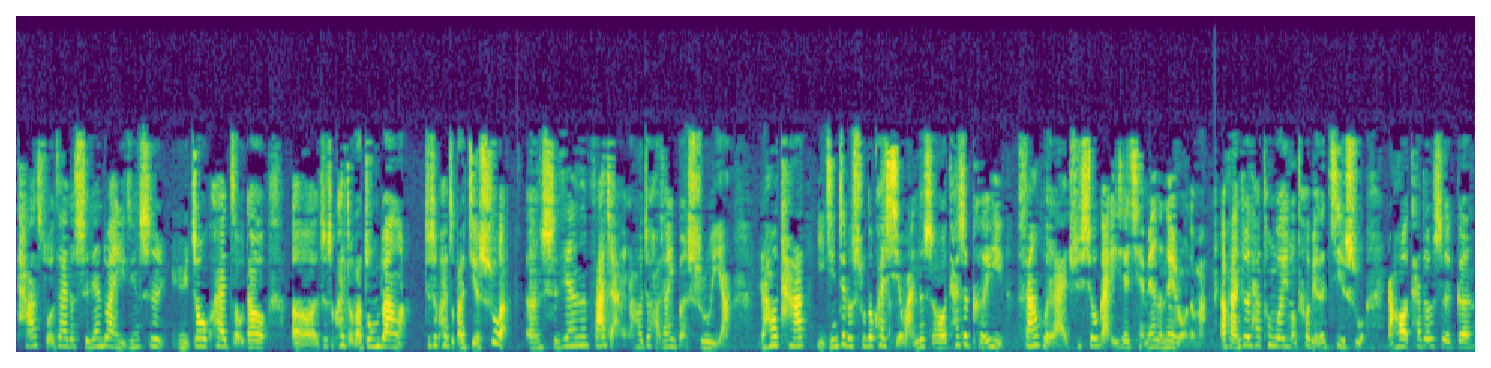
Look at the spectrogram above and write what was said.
他所在的时间段已经是宇宙快走到呃，就是快走到终端了，就是快走到结束了。嗯，时间发展，然后就好像一本书一样，然后他已经这个书都快写完的时候，他是可以翻回来去修改一些前面的内容的嘛。然后反正就是他通过一种特别的技术，然后他就是跟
